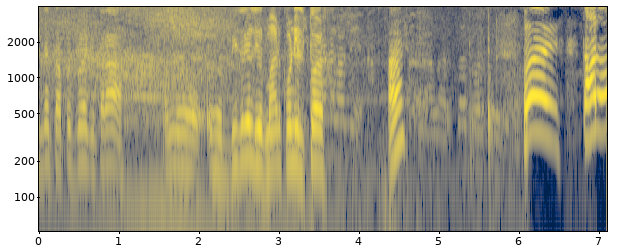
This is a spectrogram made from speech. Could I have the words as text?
ಇಂದ ತಪ್ಪಿಸ್ಕೊಳ್ಳೋಕೆ ಈ ಥರ ಒಂದು ಬಿದಿರಲ್ಲಿ ಇವ್ರು ಮಾಡ್ಕೊಂಡು ಇಲ್ಲಿ ತೋ ಹಾಂ ಓಯ್ ತಾಳೋ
